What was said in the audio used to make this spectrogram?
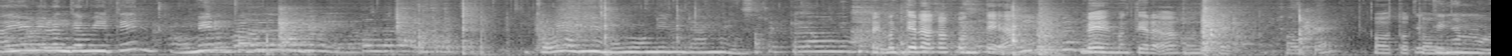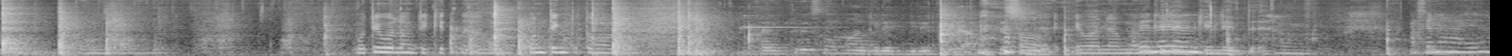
Ayaw nilang gamitin. O, meron pa rin. Ikaw lang yan. Huwag nila damay. Sakit kaya ang yung Ay, magtira ka konti, ah. Be, magtira ka konti. Sote? Oh, totong. Tingnan mo. Buti walang dikit na ano. Kunting totong lang. Kay Chris na yung mga gilid-gilid. Oh, hindi. iwan na mo gilid-gilid. Akin na nga yan.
